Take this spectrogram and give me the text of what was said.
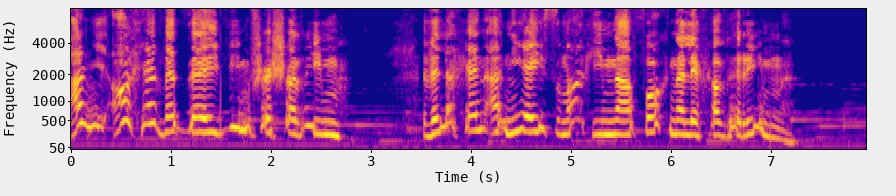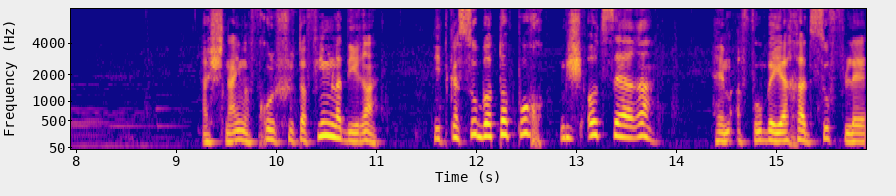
אני אוהבת זאבים ששרים, ולכן אני אשמח אם נהפוכנה לחברים. השניים הפכו שותפים לדירה, התכסו באותו פוך בשעות סערה. הם עפו ביחד סופלה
